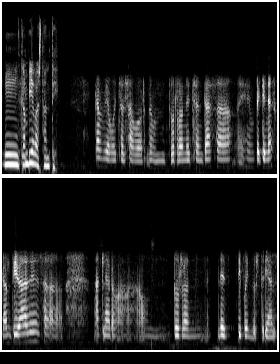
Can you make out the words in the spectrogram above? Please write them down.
mm, cambia bastante. Cambia mucho el sabor de un turrón hecho en casa, en pequeñas cantidades, a, Ah, claro, a, un turrón de tipo industrial,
